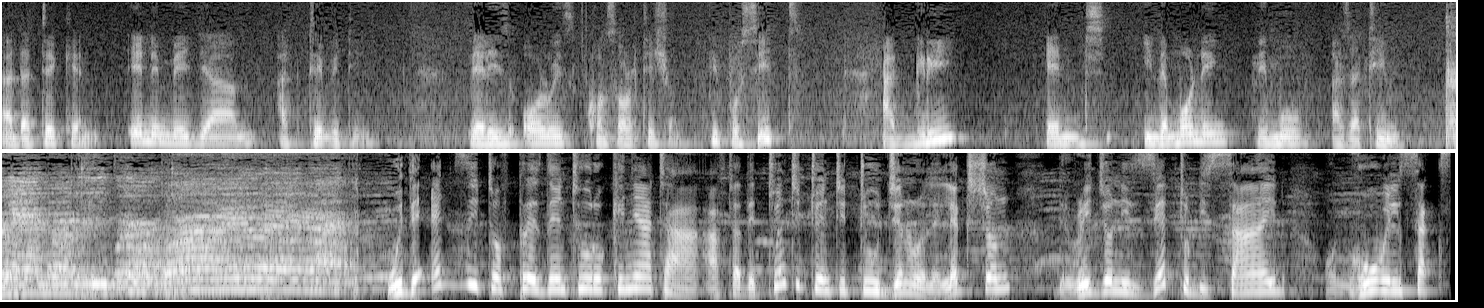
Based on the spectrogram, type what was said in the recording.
undertaken any major activity, there is always consultation. People sit, agree, and in the morning they move as a team. With the exit of President Uhuru Kenyatta after the 2022 general election, the region is yet to decide on who will succeed.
